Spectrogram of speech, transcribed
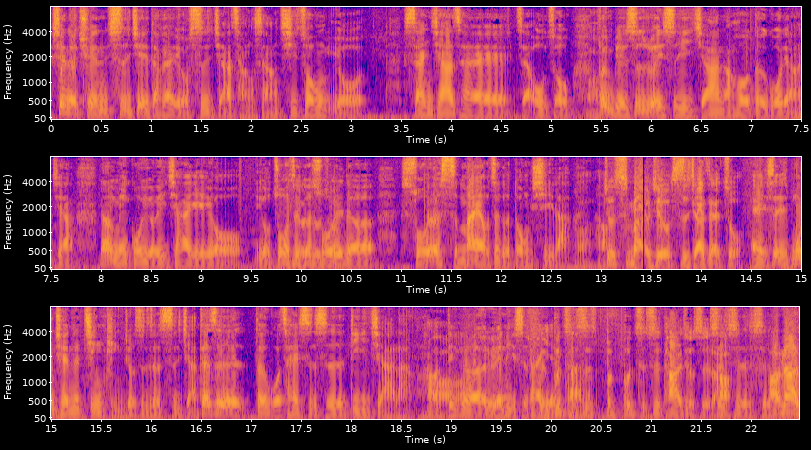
现在全世界大概有四家厂商，其中有。三家在在欧洲，分别是瑞士一家，然后德国两家，那美国有一家也有有做这个所谓的所有 Smile 这个东西啦，就 Smile 就有四家在做，哎，所以目前的竞品就是这四家，但是德国菜食是第一家啦，好，这个原理是他研发的，不只是不不只是他就是了，是是是，好那。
